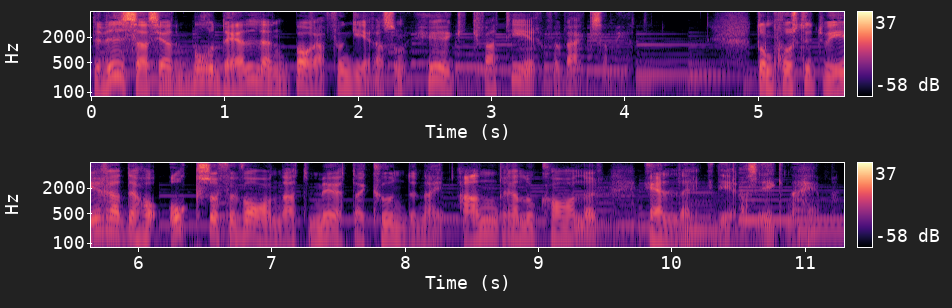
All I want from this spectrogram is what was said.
Det visar sig att bordellen bara fungerar som högkvarter för verksamheten. De prostituerade har också för vana att möta kunderna i andra lokaler eller i deras egna hem.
